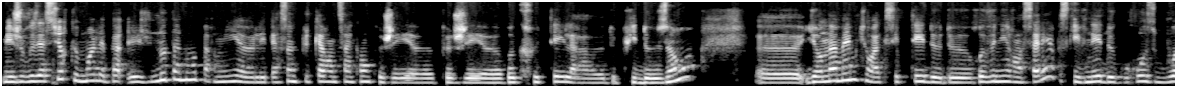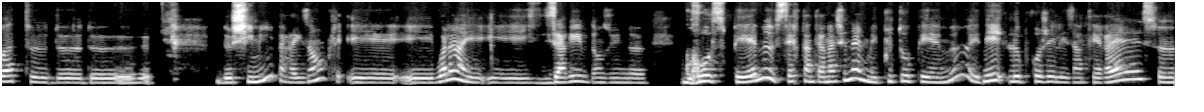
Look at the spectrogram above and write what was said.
mais je vous assure que moi, notamment parmi euh, les personnes plus de 45 ans que j'ai recrutées là depuis deux ans, il y en a même qui ont accepté de, de revenir en salaire parce qu'ils venaient de grosses boîtes de, de de chimie, par exemple, et, voilà, et, ils arrivent dans une grosse PME, certes internationale, mais plutôt PME, et, mais le projet les intéresse. Euh,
